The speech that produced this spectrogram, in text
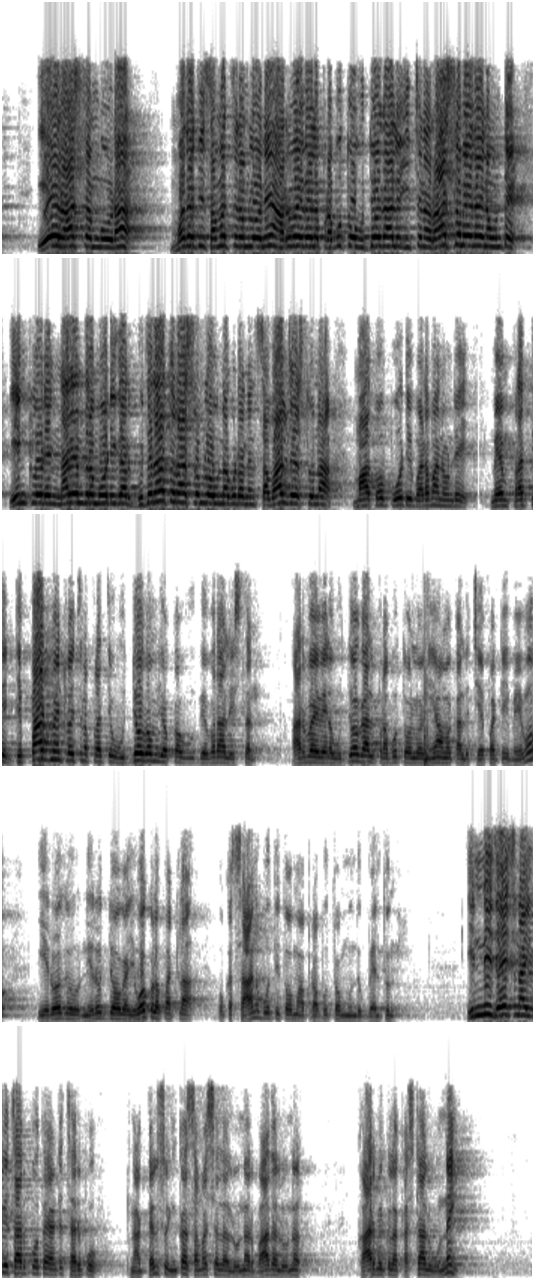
ఏ రాష్ట్రం కూడా మొదటి సంవత్సరంలోనే అరవై వేల ప్రభుత్వ ఉద్యోగాలు ఇచ్చిన రాష్ట్రం ఏదైనా ఉంటే ఇంక్లూడింగ్ నరేంద్ర మోడీ గారు గుజరాత్ రాష్ట్రంలో ఉన్నా కూడా నేను సవాల్ చేస్తున్నా మాతో పోటీ పడమనుండి మేము ప్రతి డిపార్ట్మెంట్లో ఇచ్చిన ప్రతి ఉద్యోగం యొక్క వివరాలు ఇస్తాను. అరవై వేల ఉద్యోగాలు ప్రభుత్వంలో నియామకాలు చేపట్టి మేము ఈరోజు నిరుద్యోగ యువకుల పట్ల ఒక సానుభూతితో మా ప్రభుత్వం ముందుకు వెళ్తుంది. ఇన్ని చేసినా ఇవి సరిపోతాయంటే సరిపోవు. నాకు తెలుసు ఇంకా సమస్యలలో ఉన్నారు బాధలు ఉన్నారు కార్మికుల కష్టాలు ఉన్నాయి.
